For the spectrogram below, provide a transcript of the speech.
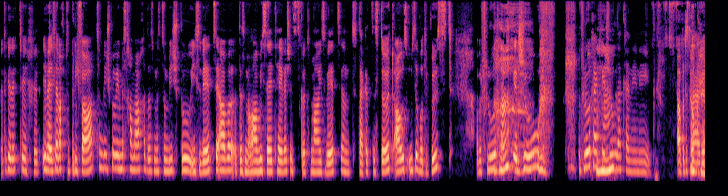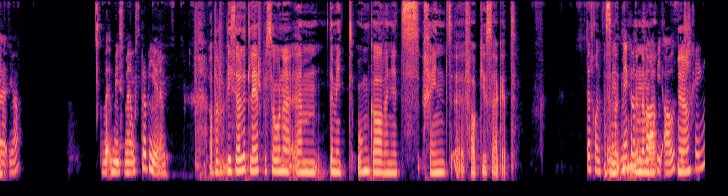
bin ich nicht sicher. Ich weiss einfach, der Privat zum Beispiel, wie man es machen kann, dass man zum Beispiel ins WC aber, dass man mal wie sagt, hey, weißt du, jetzt geht mal ins WC und sagt das dort alles raus, was ihr wisst. Aber Fluchecke Aha. in der Schule, der Fluchecke in der Mhm. Schule, den kenne ich nicht. Aber das wäre, Okay. ja, müssen wir ausprobieren. Aber wie sollen die Lehrpersonen ähm, damit umgehen, wenn jetzt Kinder äh, fuck you sagen? Dort kommt es also mega darauf wie alt ja. das Kind.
